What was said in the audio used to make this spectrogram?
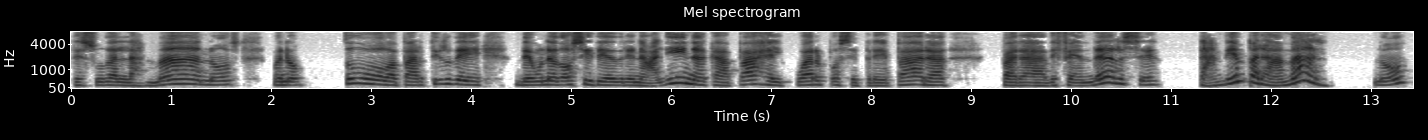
te sudan las manos, bueno, todo a partir de, de una dosis de adrenalina, capaz el cuerpo se prepara para defenderse, también para amar, ¿no?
